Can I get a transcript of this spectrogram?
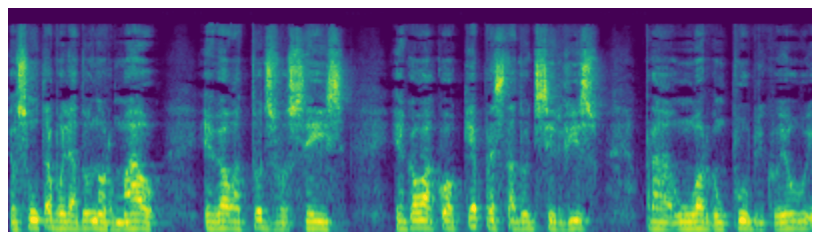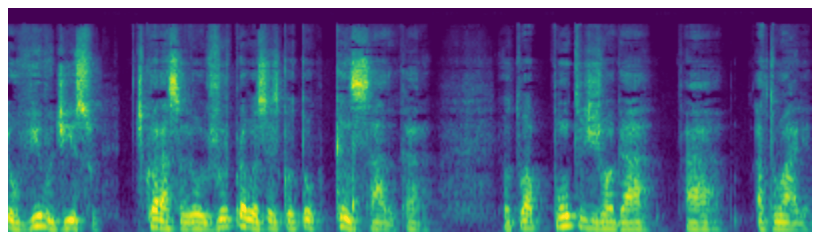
Eu sou um trabalhador normal, igual a todos vocês, igual a qualquer prestador de serviço para um órgão público. Eu, eu vivo disso de coração. Eu juro para vocês que eu estou cansado, cara. Eu estou a ponto de jogar a, a toalha.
